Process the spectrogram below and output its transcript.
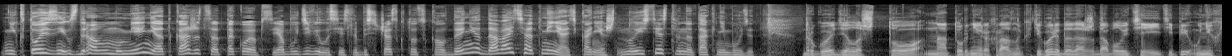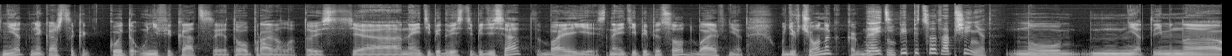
никто из них в здравом уме не откажется от такой опции. Я бы удивилась, если бы сейчас кто-то сказал, да нет, давайте отменять, конечно. Но, естественно, так не будет. Другое дело, что на турнирах разных категорий, да даже WTA и ATP, у них нет, мне кажется, какой-то унификации этого правила. То есть э, на ATP 250 баи есть, на ATP 500 баев нет. У девчонок как будто... На ATP 500 вообще нет? Ну, нет. Именно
